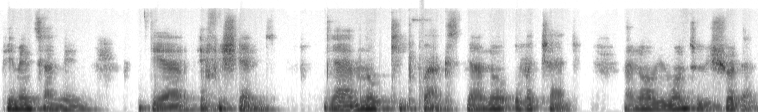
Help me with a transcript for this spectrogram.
payments are made, they are efficient. There are no kickbacks, there are no overcharge. And all we want to be sure that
